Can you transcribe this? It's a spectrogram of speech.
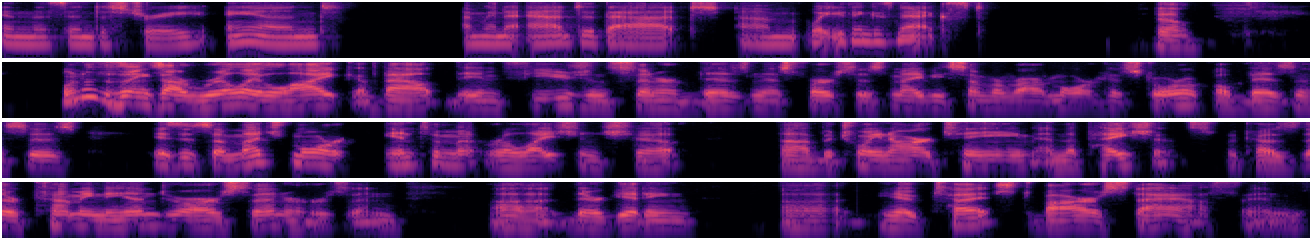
in this industry? And I'm going to add to that um, what you think is next. Yeah. One of the things I really like about the infusion center business versus maybe some of our more historical businesses is it's a much more intimate relationship uh, between our team and the patients because they're coming into our centers and uh, they're getting uh, you know touched by our staff. And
